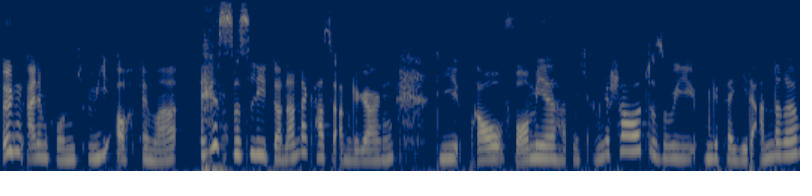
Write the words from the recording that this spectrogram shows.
irgendeinem Grund, wie auch immer, ist das Lied dann an der Kasse angegangen. Die Frau vor mir hat mich angeschaut, so wie ungefähr jede andere.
